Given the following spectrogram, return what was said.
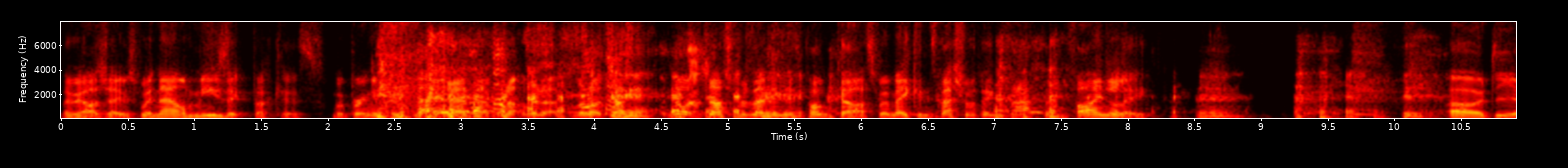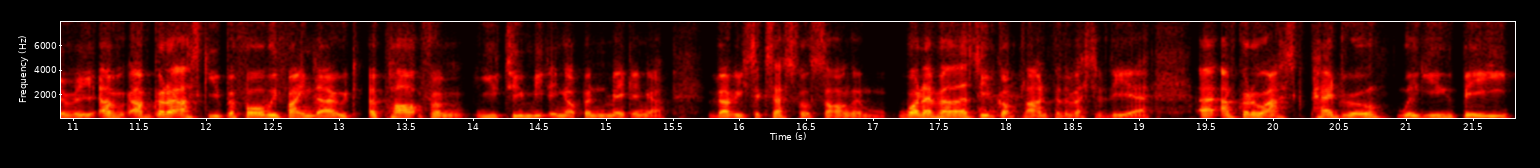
There we are, James. We're now music bookers. We're bringing people together. We're not, we're not, we're not just not just presenting this podcast. We're making special things happen. Finally. oh dear me! I've, I've got to ask you before we find out. Apart from you two meeting up and making a very successful song and whatever else you've got planned for the rest of the year, uh, I've got to ask Pedro: Will you be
